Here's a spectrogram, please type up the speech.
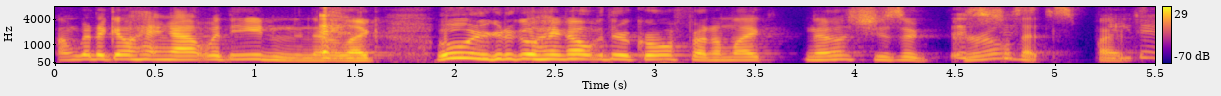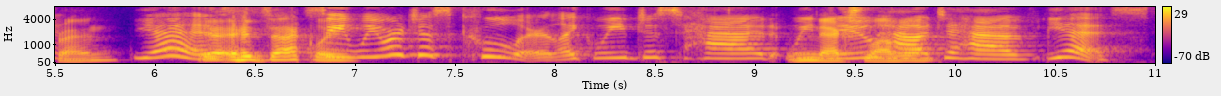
I'm gonna go hang out with Eden, and they're like, Oh, you're gonna go hang out with your girlfriend. I'm like, No, she's a girl. That's my Eden. friend. Yes. Yeah, exactly. See, we were just cooler. Like we just had, we Next knew level. how to have yes,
